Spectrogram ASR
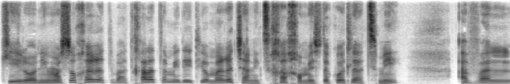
כאילו אני ממש זוכרת בהתחלה תמיד הייתי אומרת שאני צריכה חמש דקות לעצמי, אבל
